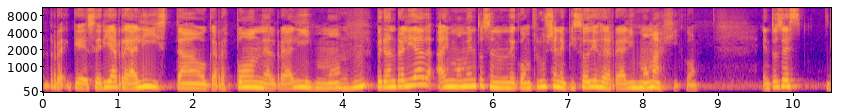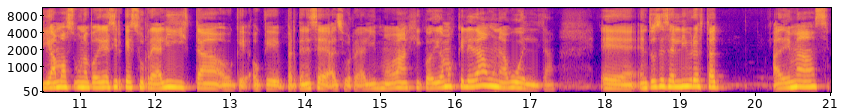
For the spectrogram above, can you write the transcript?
re- que sería realista o que responde al realismo, pero en realidad hay momentos en donde confluyen episodios de realismo mágico. Entonces, digamos, uno podría decir que es surrealista o que, o que pertenece al surrealismo mágico, digamos que le da una vuelta. Eh, entonces el libro está, además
